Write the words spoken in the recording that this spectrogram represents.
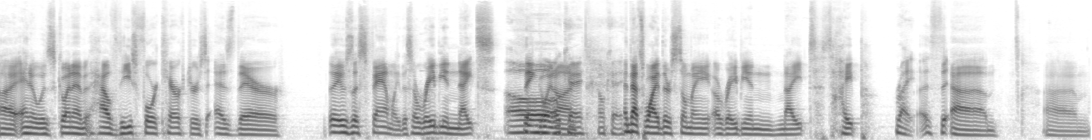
uh, and it was going to have these four characters as their. It was this family, this Arabian Nights Oh, thing going on. okay, okay. And that's why there's so many Arabian Night hype Right. uh, th- um, um,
